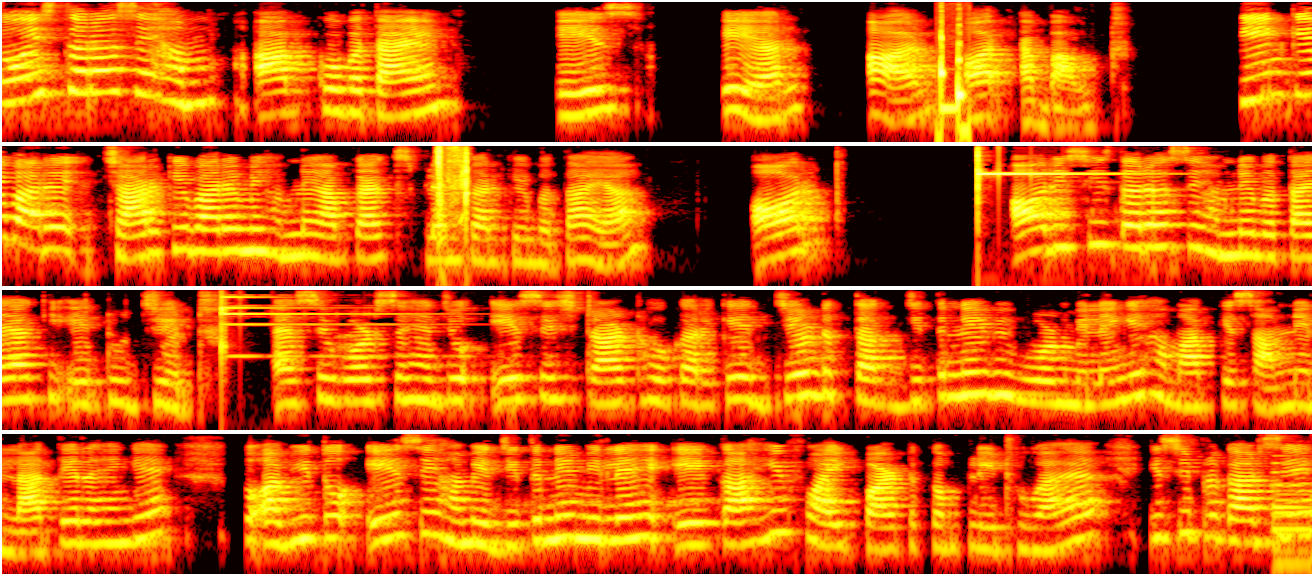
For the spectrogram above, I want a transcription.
तो इस तरह से हम आपको बताएँ एज एयर आर और अबाउट तीन के बारे, चार के बारे में हमने आपका एक्सप्लेन करके बताया और और इसी तरह से हमने बताया कि ए टू जेड ऐसे वर्ड्स हैं जो ए से स्टार्ट होकर के जेड तक जितने भी वर्ड मिलेंगे हम आपके सामने लाते रहेंगे। तो अभी तो ए से हमें जितने मिले हैं ए का ही फाइव पार्ट कंप्लीट हुआ है। इसी प्रकार से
